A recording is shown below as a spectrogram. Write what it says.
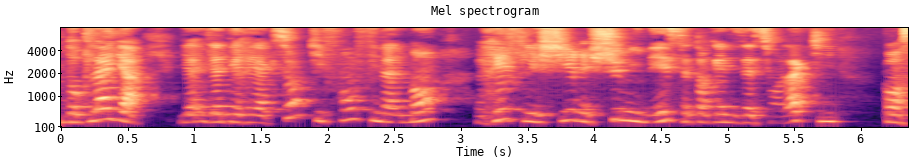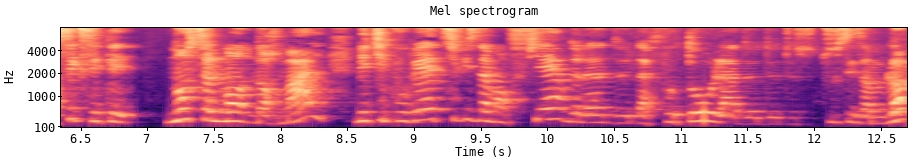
Donc là, il y a, y, y a des réactions qui font finalement réfléchir et cheminer cette organisation-là qui pensait que c'était non seulement normal, mais qui pouvait être suffisamment fier de la, de la photo là, de, de, tous ces hommes blancs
